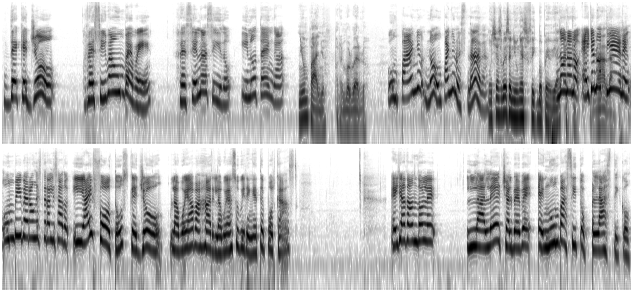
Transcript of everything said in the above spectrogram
de que yo reciba un bebé recién nacido y no tenga Ni un paño para envolverlo. un paño? No, un paño no es nada. Muchas veces ni un esfigmo pediátrico. No, no, no, ellos no tienen un biberón esterilizado y hay fotos que yo la voy a bajar y la voy a subir en este podcast. Ella dándole la leche al bebé en un vasito plástico.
